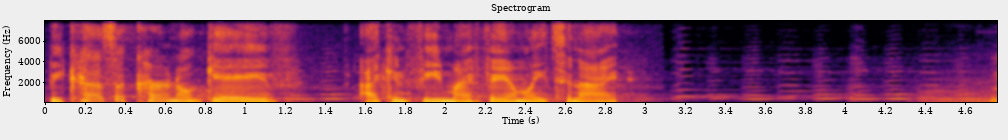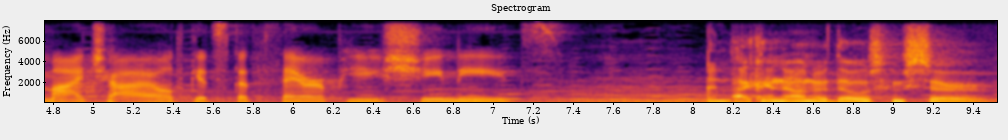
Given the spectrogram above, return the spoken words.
Because a colonel gave, I can feed my family tonight. My child gets the therapy she needs. And I can honor those who serve.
